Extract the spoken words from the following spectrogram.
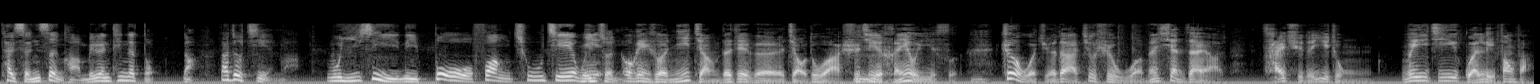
太神圣哈，没人听得懂，那那就剪嘛。我一是以你播放出街为准。我跟你说，你讲的这个角度啊，实际很有意思。这我觉得啊，就是我们现在啊采取的一种危机管理方法，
